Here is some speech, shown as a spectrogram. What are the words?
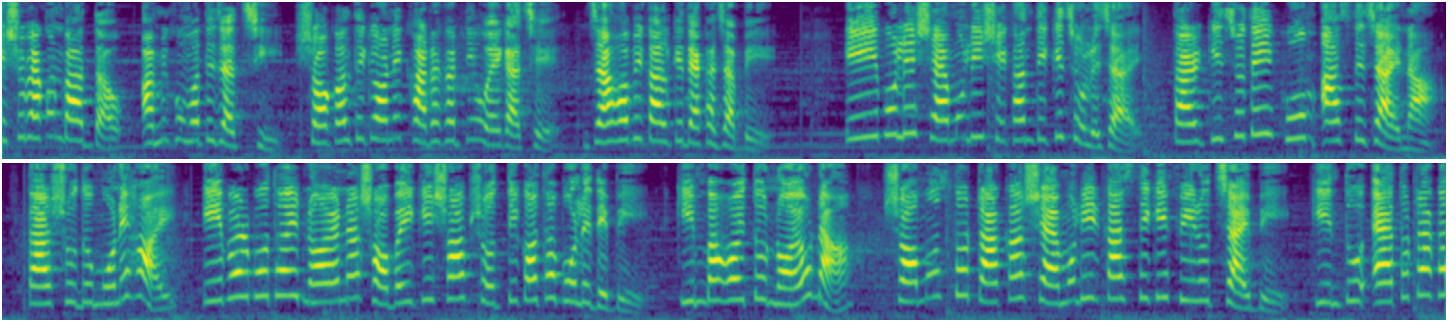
এসব এখন বাদ দাও, আমি ঘুমাতে যাচ্ছি। সকাল থেকে অনেক খাটাখাটনি হয়ে গেছে, যা হবে কালকে দেখা যাবে। এই বলে শ্যামলী সেখান থেকে চলে যায়। তার কিছুতেই ঘুম আসতে চায় না। তার শুধু মনে হয়, এবার বোধহয় নয়না সবাইকে সব সত্যি কথা বলে দেবে, কিংবা হয়তো নয়না সমস্ত টাকা শ্যামলীর কাছ থেকে ফেরত চাইবে। কিন্তু এত টাকা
